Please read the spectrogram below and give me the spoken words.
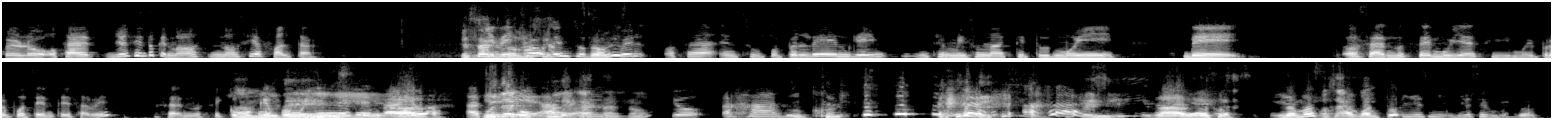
pero o sea, yo siento que no, no hacía falta. Exacto, y de hecho, en su ¿sabes? papel, o sea, en su papel de Endgame se me hizo una actitud muy de, o sea, no sé, muy así, muy prepotente, ¿sabes? O sea, no sé, como Ah, que muy fue muy de- innecesario. Ah, Así Muy de Goku ah, le gana, ¿no? yo, ajá. Goku. Pues sí, Nada, o sea, Nada más o sea, aguantó 10, mi- 10 segundos.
